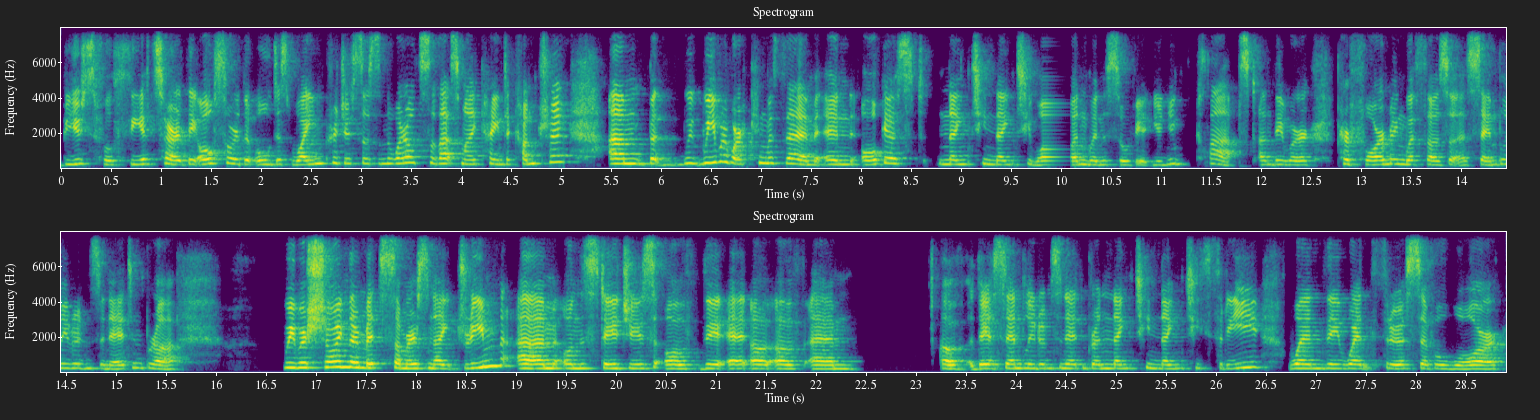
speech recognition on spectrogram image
beautiful theatre. They also are the oldest wine producers in the world, so that's my kind of country. Um, but we, we were working with them in August 1991 when the Soviet Union collapsed, and they were performing with us at assembly rooms in Edinburgh. We were showing their Midsummer's Night Dream um, on the stages of the uh, of um, of the assembly rooms in Edinburgh in 1993 when they went through a civil war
